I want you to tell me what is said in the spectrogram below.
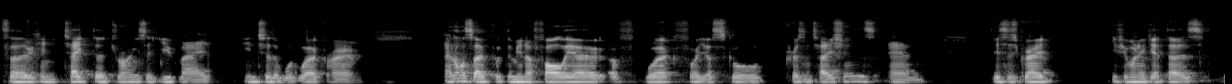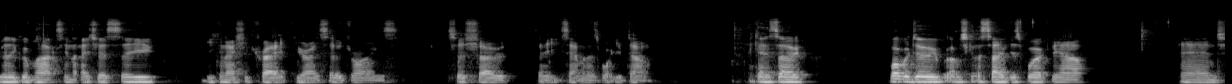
So we can take the drawings that you've made into the woodwork room and also put them in a folio of work for your school presentations. And this is great if you want to get those really good marks in the HSC, you can actually create your own set of drawings to show the examiners what you've done. Okay, so what we'll do, I'm just going to save this work now. And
